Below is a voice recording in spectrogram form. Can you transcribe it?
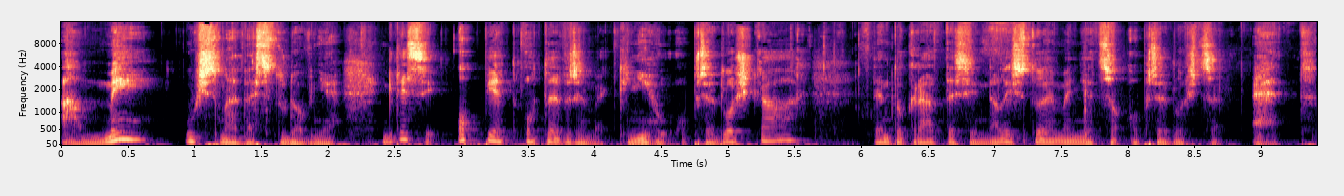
A my už jsme ve studovně, kde si opět otevřeme knihu o předložkách, tentokrát si nalistujeme něco o předložce et.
